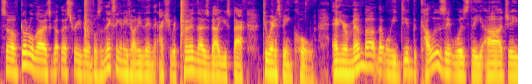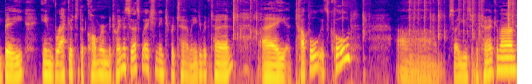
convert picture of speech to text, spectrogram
So I've got all those, I've got those three variables. The next thing I need to, I need to then actually return those values back to when it's being called. And you remember that when we did the colors, it was the RGB in brackets with the comma in between us. So that's what we actually need to return. We need to return a tuple, it's called. Um, so use the return command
